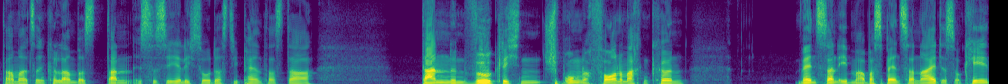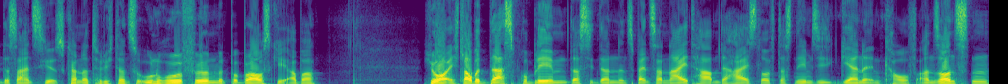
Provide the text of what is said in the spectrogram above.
damals in Columbus, dann ist es sicherlich so, dass die Panthers da dann einen wirklichen Sprung nach vorne machen können. Wenn es dann eben aber Spencer Knight ist, okay, das Einzige, es kann natürlich dann zu Unruhe führen mit Bobrowski, aber Ja, ich glaube, das Problem, dass sie dann einen Spencer Knight haben, der heiß läuft, das nehmen sie gerne in Kauf. Ansonsten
